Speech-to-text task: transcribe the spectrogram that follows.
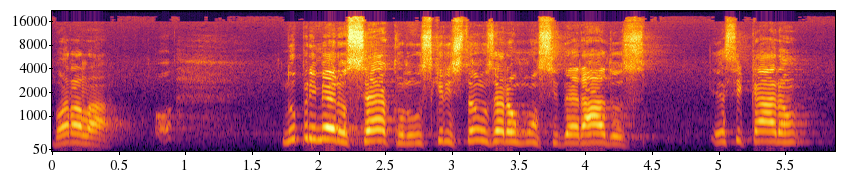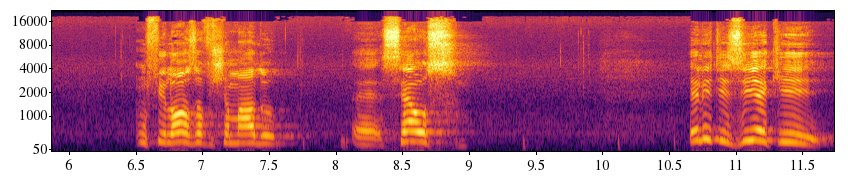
Bora lá. No primeiro século, os cristãos eram considerados. Esse cara um filósofo chamado é, Celso, ele dizia que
